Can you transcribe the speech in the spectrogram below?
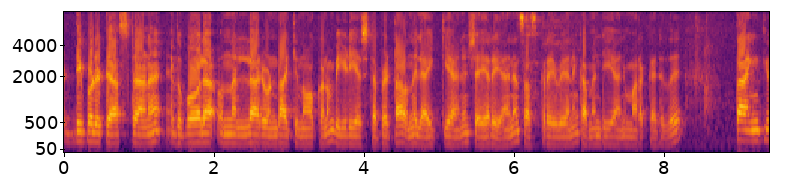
അടിപൊളി ടേസ്റ്റാണ്. ഇതുപോലെ ഒന്ന് എല്ലാവരും ഉണ്ടാക്കി നോക്കണം. വീഡിയോ ഇഷ്ടപ്പെട്ടാൽ ഒന്ന് ലൈക്ക് ചെയ്യാനും ഷെയർ ചെയ്യാനും സബ്സ്ക്രൈബ് ചെയ്യാനും കമന്റ് ചെയ്യാനും മറക്കരുത്. താങ്ക്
